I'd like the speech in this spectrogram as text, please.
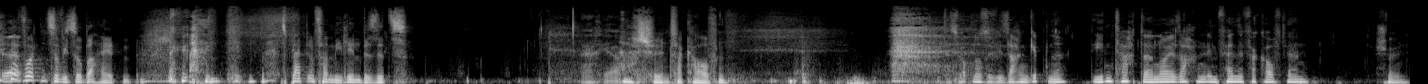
Wir wollten es sowieso behalten. es bleibt im Familienbesitz. Ach ja. Ach, schön verkaufen. dass es überhaupt noch so viele Sachen gibt, ne? Jeden Tag da neue Sachen im Fernsehen verkauft werden. Schön.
